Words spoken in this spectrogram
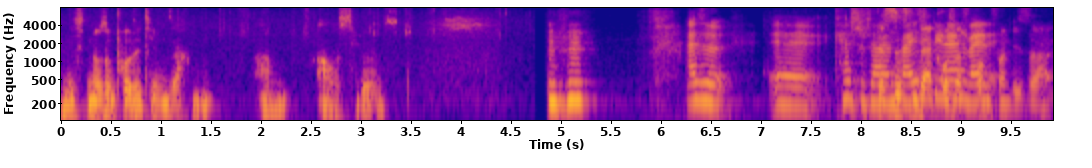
nicht nur so positiven Sachen ähm, auslöst. Mhm. Also äh, kannst du da Das ein ist ein sehr Beispiel großer? Sprung Weil, von dieser,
